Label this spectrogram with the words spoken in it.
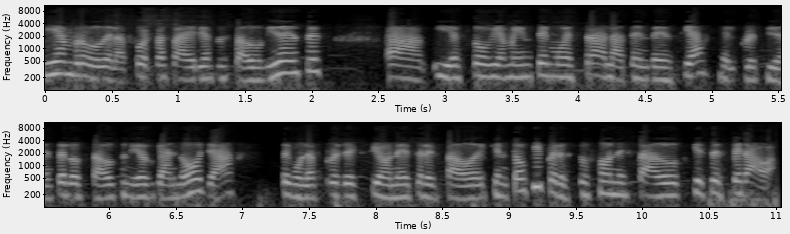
miembro de las Fuerzas Aéreas estadounidenses. Ah, y esto obviamente muestra la tendencia. El presidente de los Estados Unidos ganó ya, según las proyecciones, el estado de Kentucky, pero estos son estados que se esperaba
